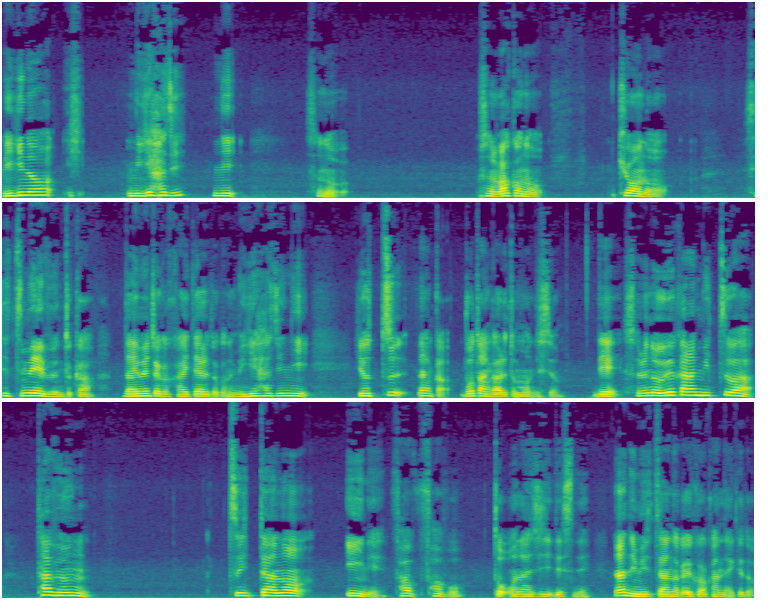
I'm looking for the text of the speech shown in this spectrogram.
右の、右端に、その、その和子の今日の説明文とか題名とか書いてあるところの右端に4つなんかボタンがあると思うんですよ。で、それの上から3つは多分、ツイッターのいいね、ファ、ファボと同じですね。なんで3つあるのかよくわかんないけど。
